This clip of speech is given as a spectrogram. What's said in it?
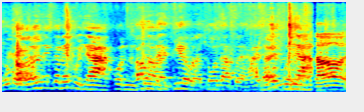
Đúng rồi. Những cái đấy của nhà còn không cái kia mà tôi ra về hai đấy của nhà. Rồi,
